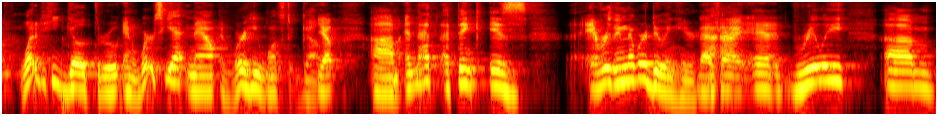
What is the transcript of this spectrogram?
Yep. What did he go through? And where's he at now? And where he wants to go? Yep. Um, and that I think is everything that we're doing here. That's I- right. I- it really. Um,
